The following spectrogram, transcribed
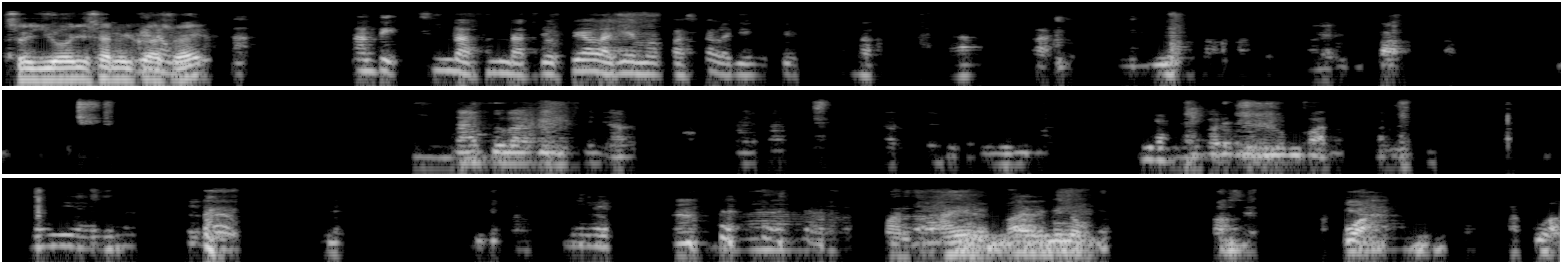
So you already send request, right? Nanti, sebentar, sebentar. Jovia lagi sama Pascal lagi. Sebentar. Satu lagi di sini. Iya. Baru belum empat. Iya. Mantap, air, air minum. Aqua. Aqua.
